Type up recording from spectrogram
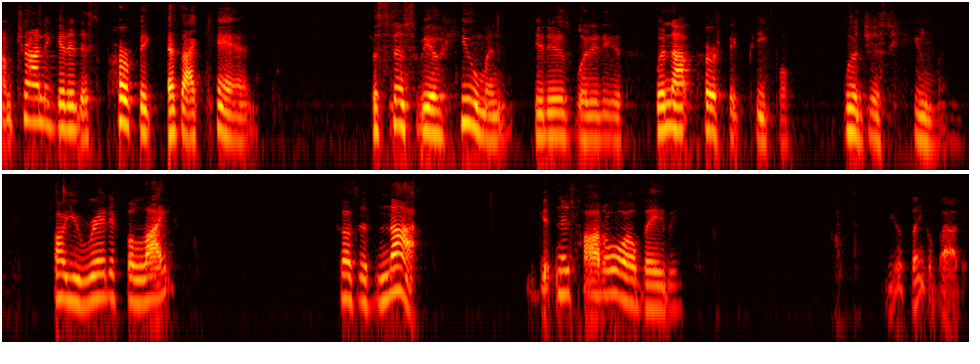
I'm trying to get it as perfect as I can. But since we are human, it is what it is. We're not perfect people. We're just human. Are you ready for life? Because if not, you're getting this hot oil, baby. You'll think about it.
